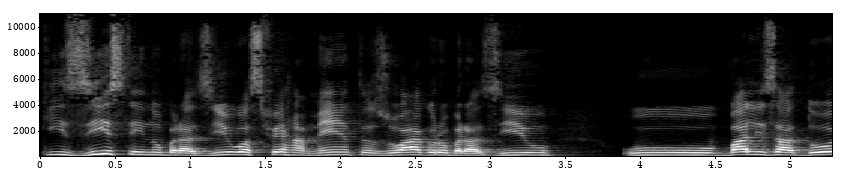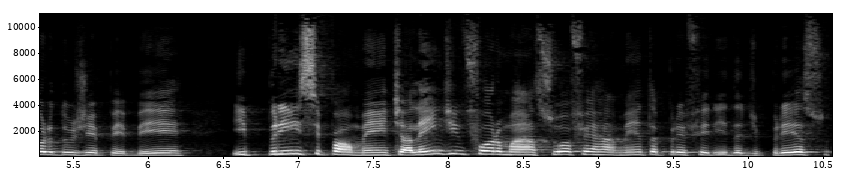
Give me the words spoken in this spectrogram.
que existem no Brasil, as ferramentas, o Agro Brasil, o balizador do GPB e principalmente, além de informar a sua ferramenta preferida de preço,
